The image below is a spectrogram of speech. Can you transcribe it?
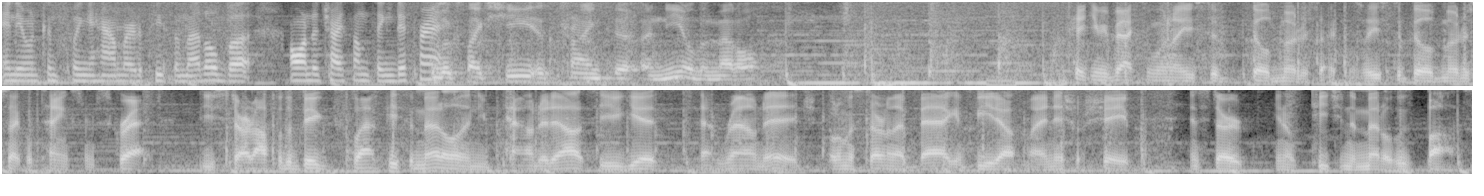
anyone can swing a hammer at a piece of metal, but I wanted to try something It different. looks like she is trying to anneal the metal. Taking me back to when I used to build motorcycles. I used to build motorcycle tanks from scratch. You start off with a big flat piece of metal and you pound it out so you get that round edge. But I'm gonna start on that bag and beat out my initial shape and start, you know, teaching the metal who's boss.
